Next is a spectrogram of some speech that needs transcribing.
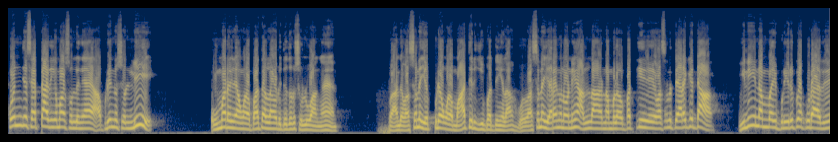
கொஞ்சம் சத்தம் அதிகமா சொல்லுங்க. அப்படின்னு சொல்லி உமரை அவங்கள பார்த்து அல்லாவுடைய தூதர் சொல்லுவாங்க. இப்போ அந்த வசனம் எப்படி அவங்கள மாத்திருச்சு பார்த்தீங்களா ஒரு வசனம் இறங்கினோடனே அல்லாஹ் நம்மளை பற்றி வசனத்தை இறக்கிட்டான். இனி நம்ம இப்படி இருக்கக்கூடாது.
